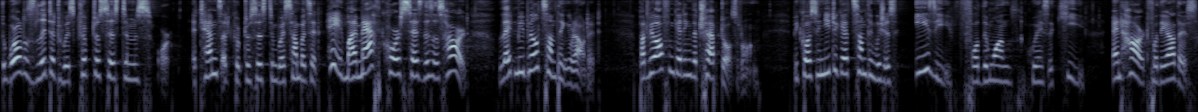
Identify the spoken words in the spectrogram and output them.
The world is littered with crypto systems or attempts at crypto system where somebody said, hey, my math course says this is hard. Let me build something around it. But we're often getting the trapdoors wrong because you need to get something which is easy for the one who has a key and hard for the others.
